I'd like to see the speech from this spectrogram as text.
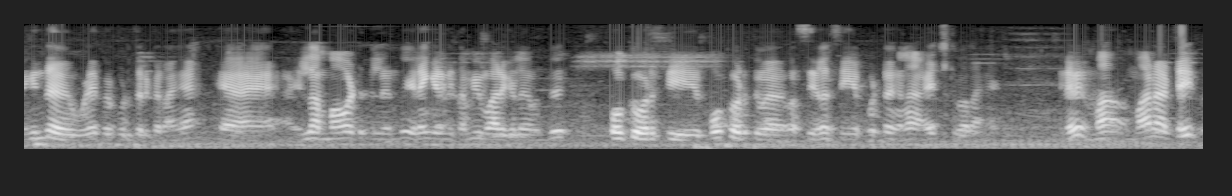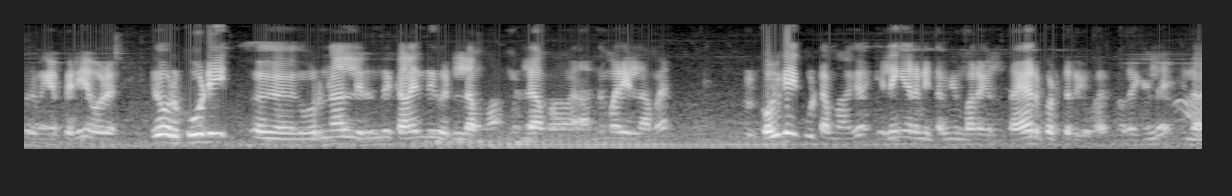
மிகுந்த உழைப்பை கொடுத்துருக்குறாங்க. எல்லா மாவட்டத்திலேருந்து இளைஞரணி தம்பிமார்களை வந்து போக்குவரத்து போக்குவரத்து வசதியெல்லாம் செய்யப்பட்டு அங்கெல்லாம் அழைச்சிட்டு வராங்க. எனவே மா மாநாட்டை ஒரு மிகப்பெரிய ஒரு இது ஒரு கூடி ஒரு நாள் இருந்து கலைந்து இல்லாம இல்லாம அந்த மாதிரி இல்லாம ஒரு கொள்கை கூட்டமாக இளைஞரணி தம்பிமார்கள் தயார்படுத்துறதுக்கு வகையில் இந்த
